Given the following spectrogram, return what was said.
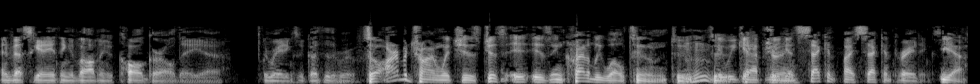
investigate anything involving a call girl, they uh, the ratings would go through the roof. So Arbitron, which is just is incredibly well tuned to, Mhm. to we, get, we get second by second ratings. Yeah.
